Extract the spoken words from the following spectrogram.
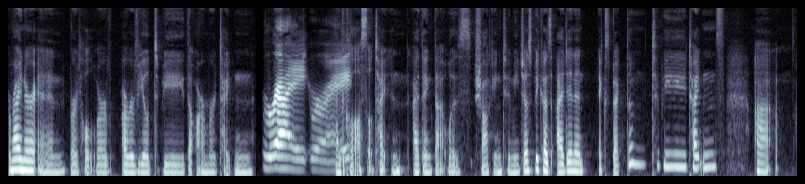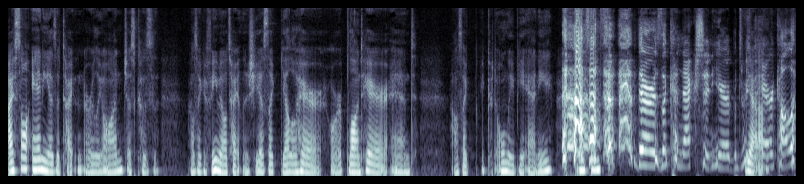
Reiner and Berthold are, are revealed to be the armored Titan Right, right. and the. Colossal Titan. I think that was shocking to me, just because I didn't expect them to be Titans. Uh, I saw Annie as a Titan early on, just because I was like a female Titan. She has like yellow hair or blonde hair, and I was like, it could only be Annie. sense. There's a connection here between Yeah. the hair color.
